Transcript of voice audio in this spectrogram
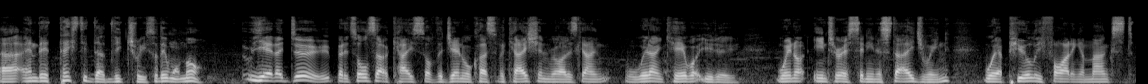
uh, and they tasted that victory, so they want more. Yeah, they do, but it's also a case of the general classification riders going, well, we don't care what you do. We're not interested in a stage win. We're purely fighting amongst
